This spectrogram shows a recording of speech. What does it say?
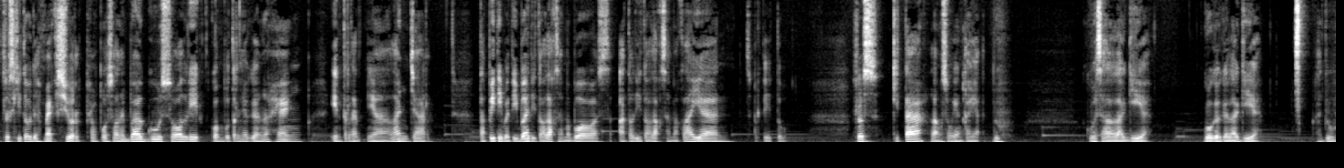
terus kita udah make sure proposalnya bagus, solid, komputernya gak ngehang, internetnya lancar, tapi tiba-tiba ditolak sama bos atau ditolak sama klien, seperti itu. Terus kita langsung yang kayak, duh, gue salah lagi ya, gue gagal lagi ya, aduh,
